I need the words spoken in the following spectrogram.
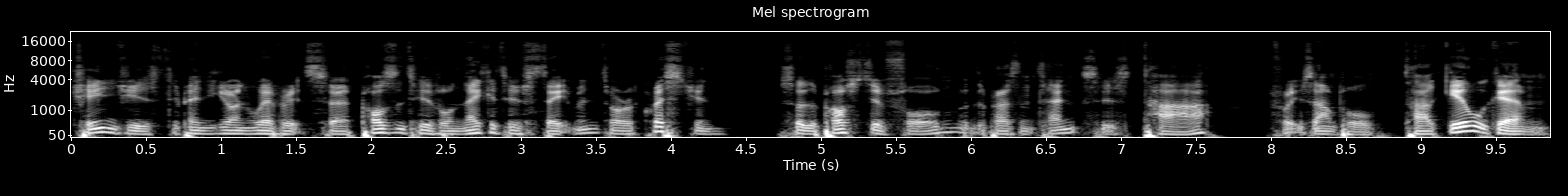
changes depending on whether it's a positive or negative statement or a question. So the positive form of the present tense is ta. For example, ta gilgem,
